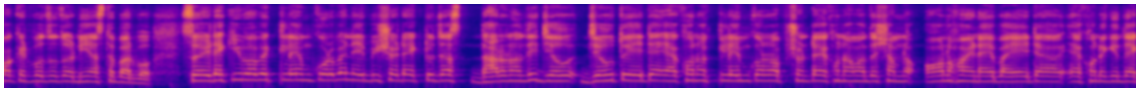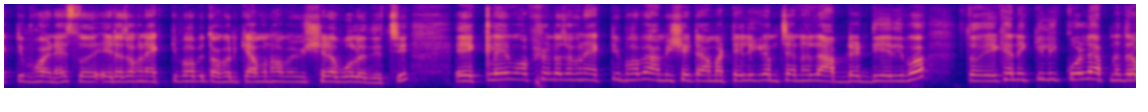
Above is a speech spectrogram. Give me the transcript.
পকেট পর্যন্ত নিয়ে আসতে পারব। সো এটা কীভাবে ক্লেম করবেন এই বিষয়টা একটু জাস্ট ধারণা দিই। যেহেতু এটা এখনও ক্লেম করার অপশনটা এখন আমাদের সামনে অন হয় নাই বা এটা এখনও কিন্তু অ্যাক্টিভ হয় নাই সো এটা যখন অ্যাক্টিভ হবে তখন কেমন হবে আমি সেটা বলে দিচ্ছি। এই ক্লেম অপশনটা যখন অ্যাক্টিভ হবে, আমি সেটা আমার টেলিগ্রাম চ্যানেলে আপডেট দিয়ে দিব। তো এখানে ক্লিক করলে আপনাদের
